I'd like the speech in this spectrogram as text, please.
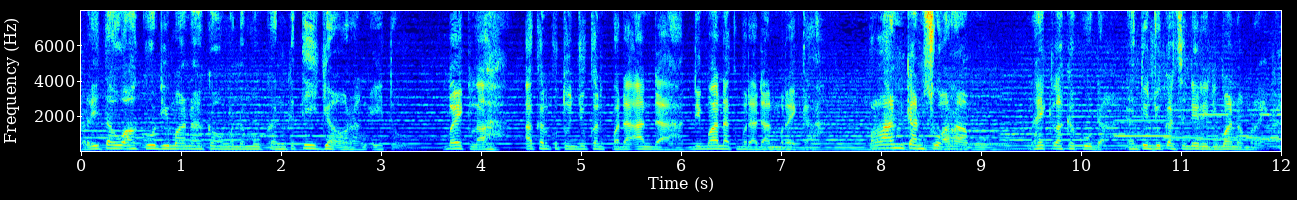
beritahu aku di mana kau menemukan ketiga orang itu. Baiklah, akan kutunjukkan kepada Anda di mana keberadaan mereka. Pelankan suaramu, naiklah ke kuda dan tunjukkan sendiri di mana mereka.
